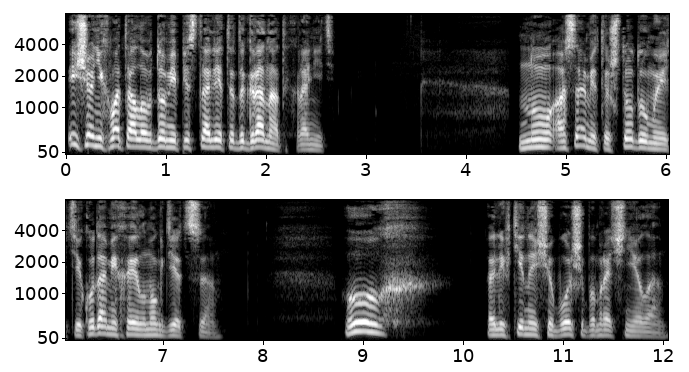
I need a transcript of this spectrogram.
Еще не хватало в доме пистолеты да гранаты хранить. «Ну, а сами-то что думаете, куда Михаил мог деться?» «Ух!» — Алевтина еще больше помрачнела.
